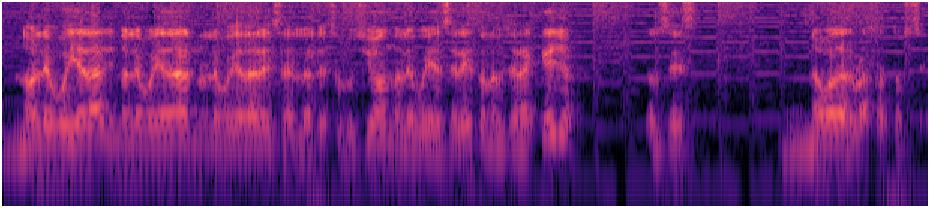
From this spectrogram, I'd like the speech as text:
No le voy a dar y no le voy a dar, no le voy a dar esa, la resolución, no le voy a hacer esto, no le voy a hacer aquello. Entonces, no va a dar brazo a torcer.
